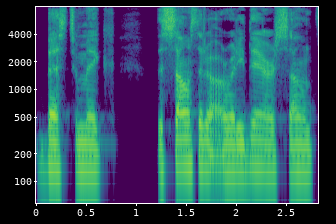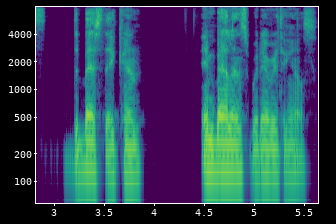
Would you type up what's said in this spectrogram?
best to make the sounds that are already there sound the best they can, in balance with everything else.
